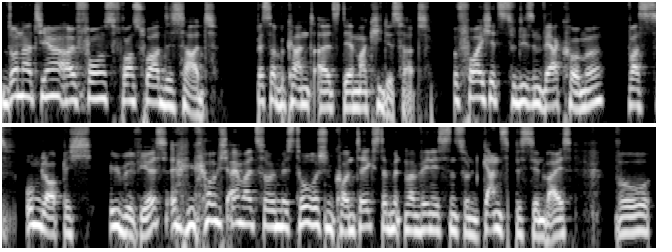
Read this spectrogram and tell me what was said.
Donatien Alphonse François de Sade, besser bekannt als der Marquis de Sade. Bevor ich jetzt zu diesem Werk komme, was unglaublich übel wird, komme ich einmal zum historischen Kontext, damit man wenigstens so ein ganz bisschen weiß, wo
